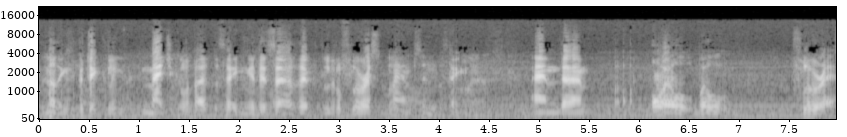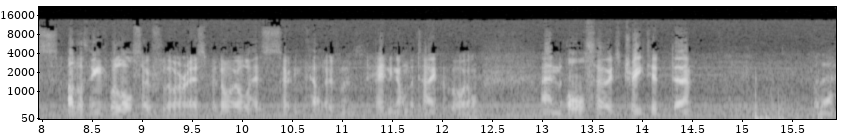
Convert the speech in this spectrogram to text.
There's nothing particularly magical about the thing. It is uh, the little fluorescent lamps in the thing, and um, oil will fluoresce. Other things will also fluoresce, but oil has certain colours, and depending on the type of oil, and also it's treated uh, with a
